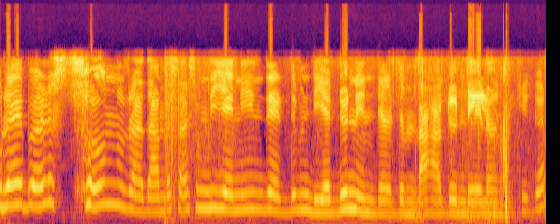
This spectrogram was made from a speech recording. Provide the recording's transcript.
Buraya böyle sonradan mesela şimdi yeni indirdim diye dün indirdim daha dün değil önceki gün.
